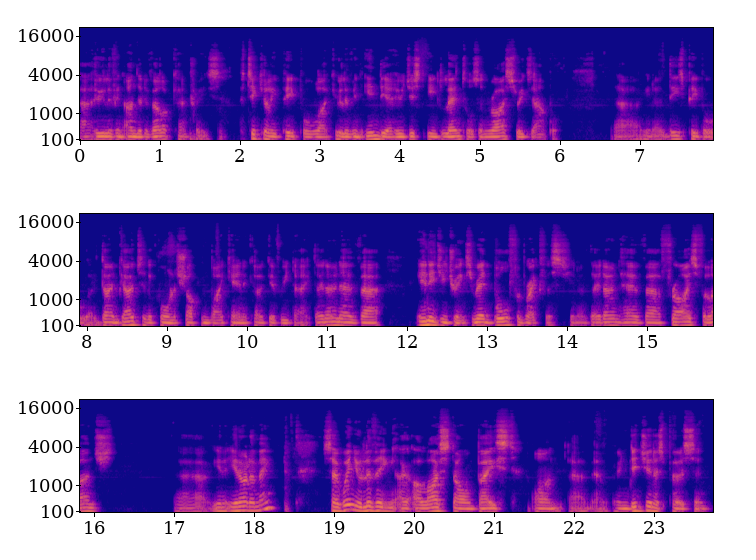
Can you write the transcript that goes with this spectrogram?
uh, who live in underdeveloped countries, particularly people like who live in India who just eat lentils and rice, for example. Uh, you know, these people don't go to the corner shop and buy can of Coke every day. They don't have uh, energy drinks, Red Bull for breakfast. You know, they don't have uh, fries for lunch. Uh, you know, you know what I mean. So when you're living a, a lifestyle based on um, an indigenous person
